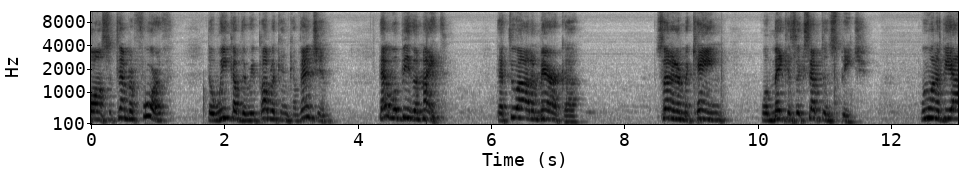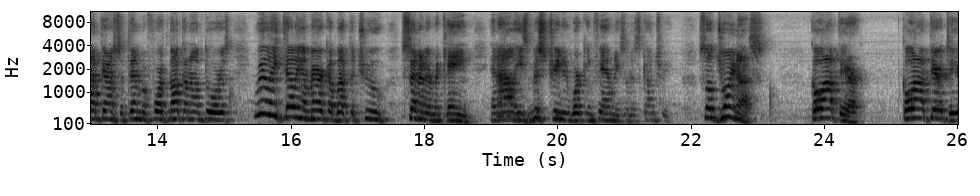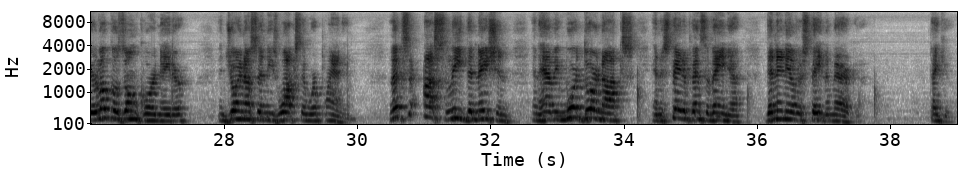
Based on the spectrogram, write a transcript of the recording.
on September 4th, the week of the Republican convention, that will be the night that throughout America, Senator McCain will make his acceptance speech. We want to be out there on September 4th knocking on doors, really telling America about the true Senator McCain and how he's mistreated working families in this country. So join us. Go out there. Go out there to your local zone coordinator and join us in these walks that we're planning. Let's us lead the nation in having more door knocks in the state of Pennsylvania than any other state in America. Thank you.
